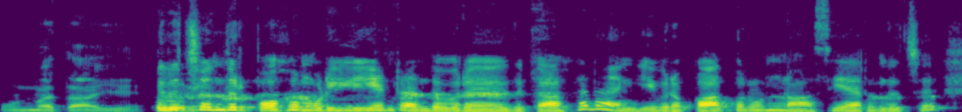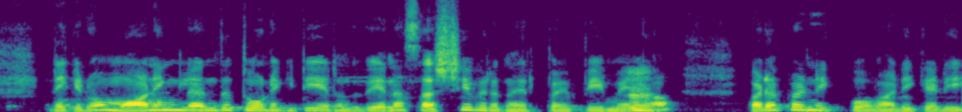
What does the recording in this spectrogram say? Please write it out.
உண்மை தாயே திருச்செந்தூர் போக முடியலையேன்ற அந்த ஒரு இதுக்காக நான் இங்க இவரை பார்க்கணும்னு ஆசையா இருந்துச்சு. இன்னைக்கு இன்னும் மார்னிங்ல இருந்து தோணிக்கிட்டே இருந்தது. ஏன்னா சஷ்டி விரதம் இருப்பேன் எப்பயுமே நான். வடபழனிக்கு போவேன் அடிக்கடி.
